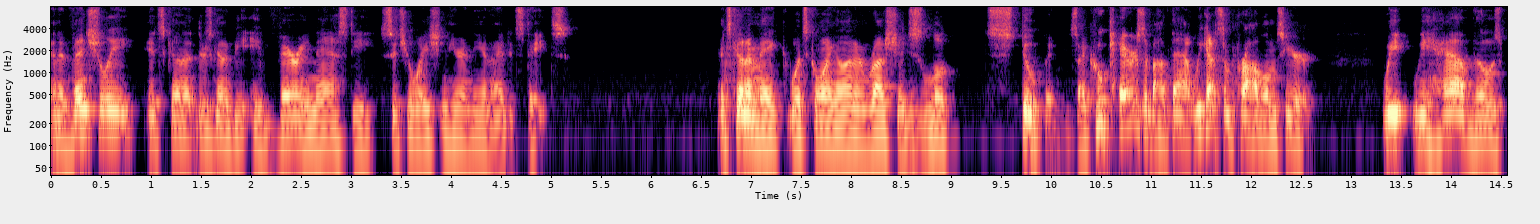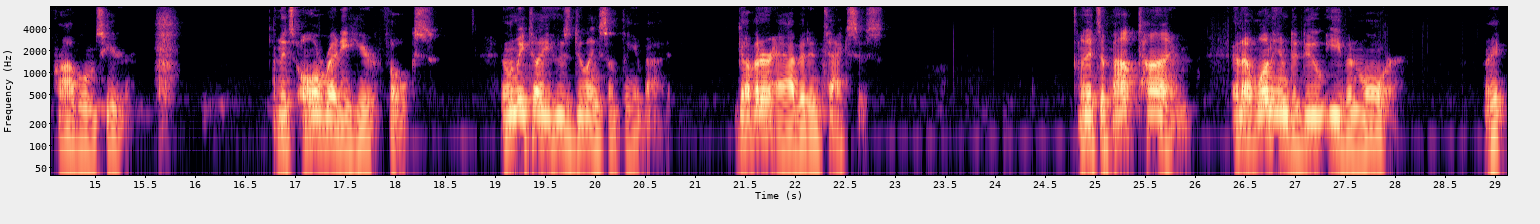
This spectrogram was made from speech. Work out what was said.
and eventually it's going to there's going to be a very nasty situation here in the United States. It's going to make what's going on in Russia just look stupid. It's like who cares about that? We got some problems here. We we have those problems here. And it's already here, folks. And let me tell you who's doing something about it. Governor Abbott in Texas. And it's about time. And I want him to do even more. Right?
